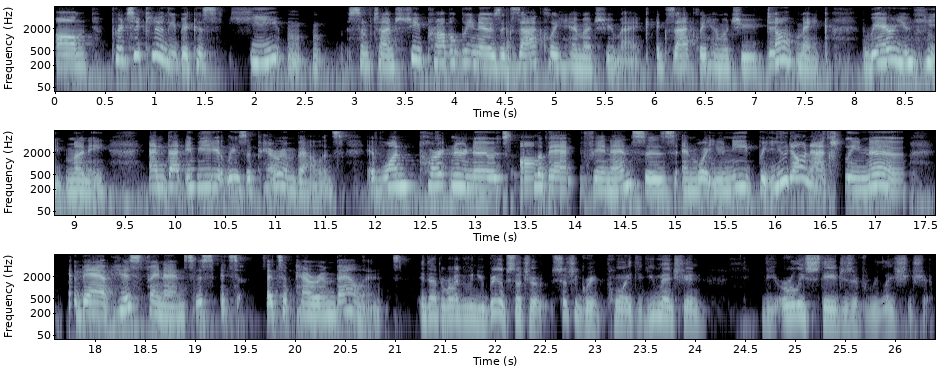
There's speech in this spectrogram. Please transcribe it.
um, particularly because he, sometimes she probably knows exactly how much you make, exactly how much you don't make, where you need money. And that immediately is a power imbalance. If one partner knows all about finances and what you need, but you don't actually know about his finances, it's it's a power imbalance. And Dr. Raghavan, you bring up such a such a great point that you mentioned the early stages of relationship.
